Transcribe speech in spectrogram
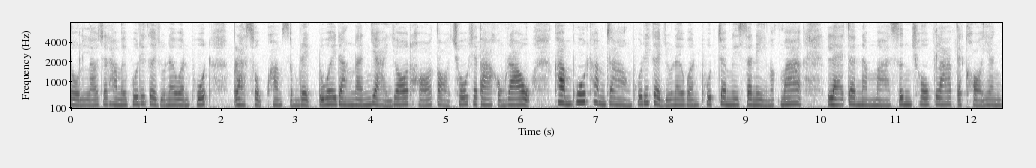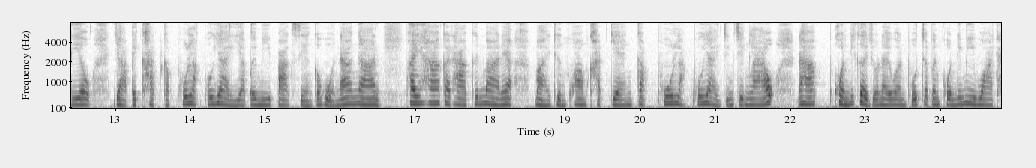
จน แล้วจะทำให้ผู้ที่เกิดอยู่ในวันพุธ ประสบความสำเร็จด้วยดังนั้นอย่าย่อท้อต่อโชคชะตาของเราคำพูดคำจาของผู้ที่เกิดอยู่ในวันพุธจะมีเสน่ห์มากๆ และจะนำมาซึ่งโชคลาภแต่ขออย่างเดียว อย่าไปขัดกับผู้หลักผู้ใหญ่ อย่าไปมีปากเสียงกับหัวหน้างานไพ่ห้าคาถาขึ้นมาเนี่ยหมายถึงความขัดแย้งกับผู้หลักผู้ใหญ่จริง ๆ แล้วนะคะคนที่เกิดอยู่ในวันพุธจะเป็นคนที่มีวาท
